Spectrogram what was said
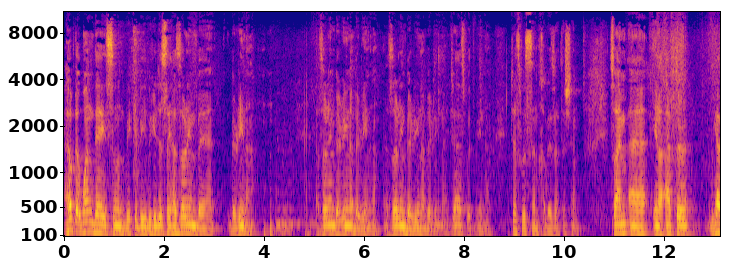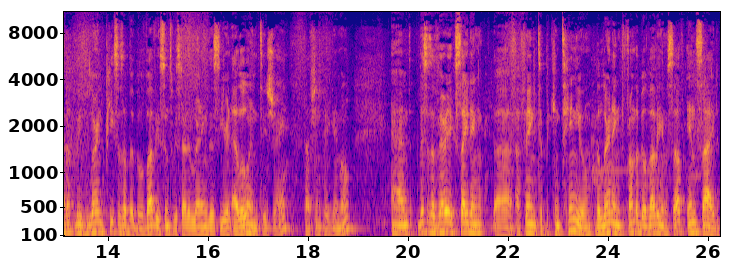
I hope that one day soon we could be we could just say Hazorim Be, Berina. Azorim Berina Berina. Azorim Berina Berina. Just with Rina. Just with Simcha Bezrat Hashem. So I'm, uh, you know, after we haven't, we've learned pieces of the Bilvavi since we started learning this year in Elul and Tishrei, Tafshin Pei Gimel. And this is a very exciting uh, a thing to continue the learning from the Bilvavi himself inside,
